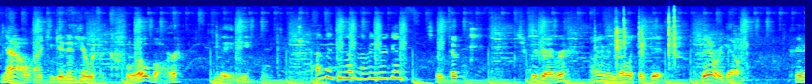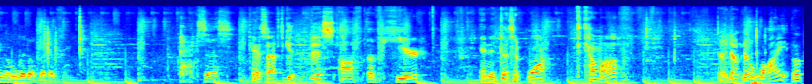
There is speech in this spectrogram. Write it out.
Now I can get in here with a crowbar, maybe. How did they do that in the video again? So they took screwdriver, I don't even know what they did. There we go creating a little bit of access. Okay, so I have to get this off of here and it doesn't want to come off. And I don't know why. Oh,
